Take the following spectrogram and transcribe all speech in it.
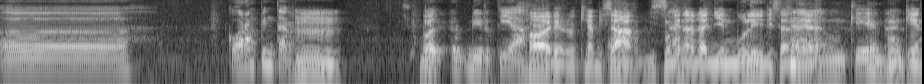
eh ke orang pintar Hmm. Buat di, di Rukiah Oh, di Rukia bisa. Oh, bisa. Mungkin ada jin bully di sana ya. mungkin Mungkin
